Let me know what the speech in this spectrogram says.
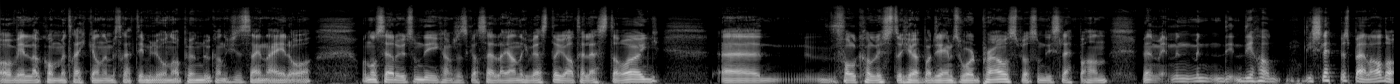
og vil ha kommet trekkende med 30 millioner pund. Du kan ikke si nei da. Og nå ser det ut som de kanskje skal selge Jannik Westergaard til Leicester òg. Uh, folk har lyst til å kjøpe James Ward Prowse, spørs om de slipper han. Men, men, men de, de, har, de, slipper spillere, da.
